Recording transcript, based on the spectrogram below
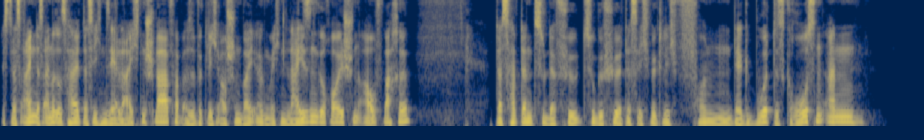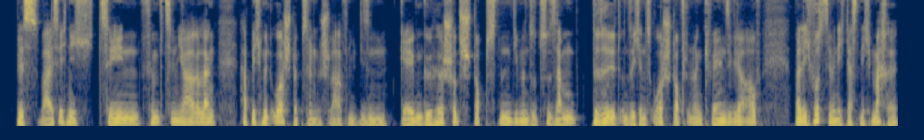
ist das eine. Das andere ist halt, dass ich einen sehr leichten Schlaf habe, also wirklich auch schon bei irgendwelchen leisen Geräuschen aufwache. Das hat dann zu dafür zugeführt, dass ich wirklich von der Geburt des Großen an bis, weiß ich nicht, 10, 15 Jahre lang habe ich mit Ohrstöpseln geschlafen, mit diesen gelben Gehörschutzstopfen, die man so zusammendrillt und sich ins Ohr stopft und dann quellen sie wieder auf, weil ich wusste, wenn ich das nicht mache,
